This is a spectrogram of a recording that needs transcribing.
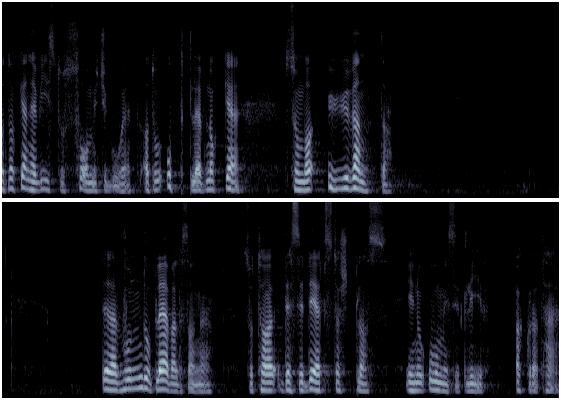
at noen har vist henne så mye godhet. At hun har opplevd noe som var uventa. Det er de vonde opplevelsene som tar desidert størst plass i Noomi sitt liv akkurat her.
